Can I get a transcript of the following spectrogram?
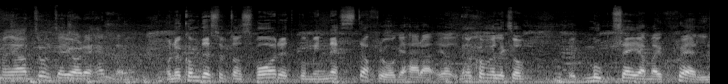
Men jag tror inte jag gör det heller. Och nu kom dessutom svaret på min nästa fråga här. Jag, nu kommer jag liksom motsäga mig själv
